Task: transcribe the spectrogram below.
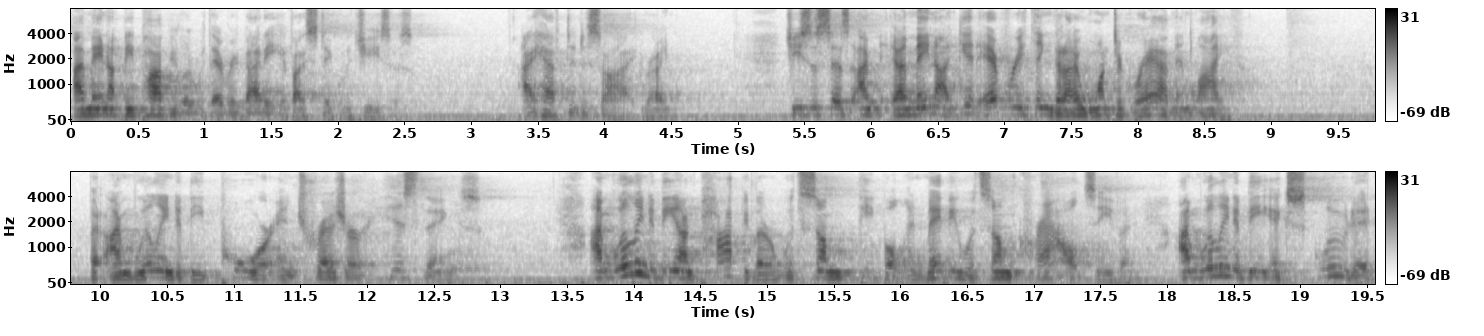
I may not be popular with everybody if I stick with Jesus. I have to decide, right? Jesus says, i may not get everything that I want to grab in life, but I'm willing to be poor and treasure His things. I'm willing to be unpopular with some people and maybe with some crowds, even. I'm willing to be excluded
